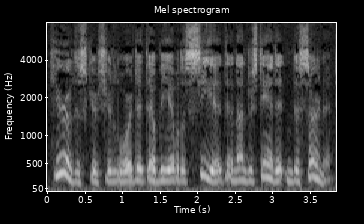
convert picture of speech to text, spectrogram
hear of the scripture, Lord, that they'll be able to see it and understand it and discern it.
